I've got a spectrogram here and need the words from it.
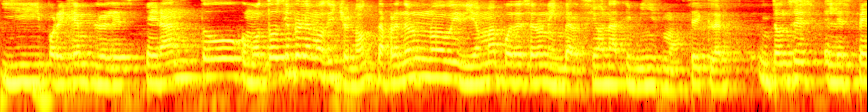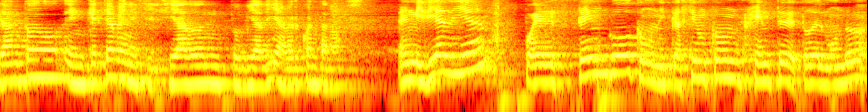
Y por ejemplo, el esperanto, como todos siempre lo hemos dicho, ¿no? Aprender un nuevo idioma puede ser una inversión a ti mismo. Sí, claro. Entonces, el esperanto, ¿en qué te ha beneficiado en tu día a día? A ver, cuéntanos. En mi día a día, pues tengo comunicación con gente de todo el mundo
